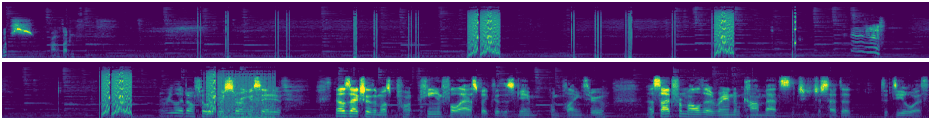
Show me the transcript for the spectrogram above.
Whoops, wrong button. Really don't feel like restoring a save. That was actually the most painful aspect of this game when playing through. Aside from all the random combats that you just had to, to deal with,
